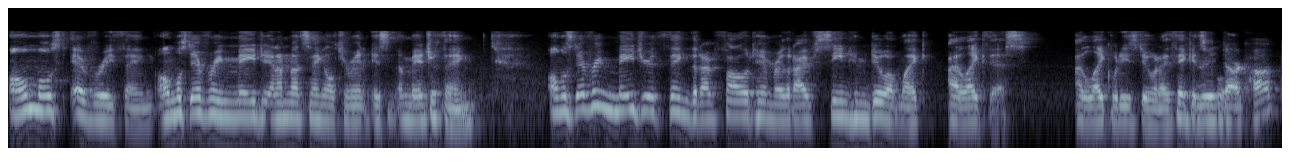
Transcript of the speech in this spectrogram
almost everything, almost every major and I'm not saying Ultraman isn't a major thing, almost every major thing that I've followed him or that I've seen him do, I'm like, I like this. I like what he's doing. I think it's Read cool. Darkhawk.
